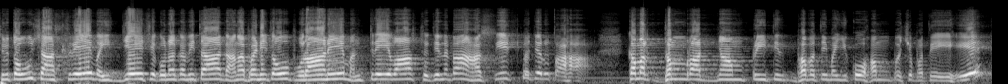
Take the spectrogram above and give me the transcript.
శృతౌ శాస్త్రే వైద్యే శకున కవిత గణపణితౌ పురాణే మంత్రే వా స్తుతినట హాస్యేష్వచరుత. కమర్థం రాజ్ఞాం ప్రీతిర్భవతి మయి కోహం పశుపతే.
